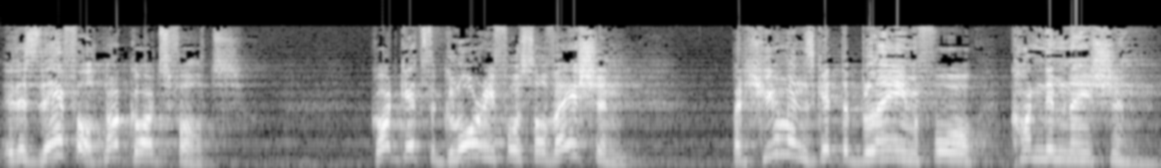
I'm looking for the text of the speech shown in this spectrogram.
It is their fault, not God's fault. God gets the glory for salvation, but humans get the blame for condemnation.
